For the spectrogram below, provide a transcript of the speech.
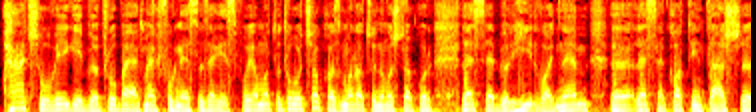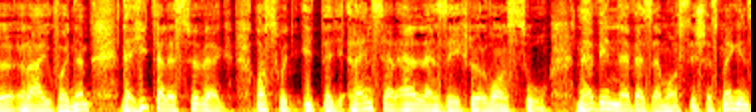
hátsó végéből próbálják megfogni ezt az egész folyamatot, ahol csak az marad, hogy na most akkor lesz ebből hír vagy nem, lesz-e kattintás rájuk vagy nem, de hiteles szöveg az, hogy itt egy rendszer ellenzékről van szó. Nevén nevezem azt, és ezt megint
